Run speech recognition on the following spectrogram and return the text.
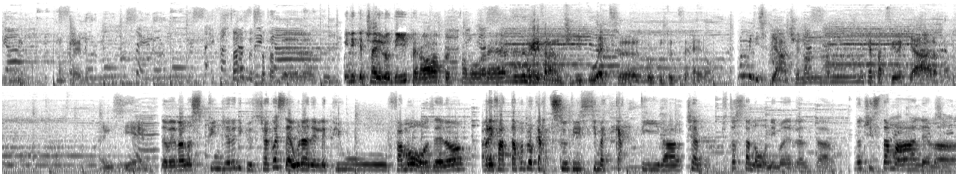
Non, non credo. Sarebbe stata bene. Quindi che c'è Elodie, però, per favore. Magari faranno un CD Duet eh, 2.0. Non mi dispiace, non, non mi fa impazzire Chiara, ma. È l'insieme. Dovevano spingere di più. Cioè, questa è una delle più famose, no? L'avrei fatta proprio cazzutissima e cattiva. Cioè, piuttosto anonima in realtà. Non ci sta male, ma.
